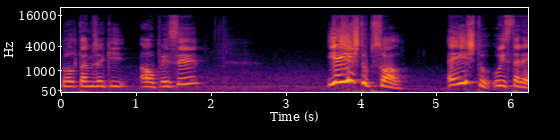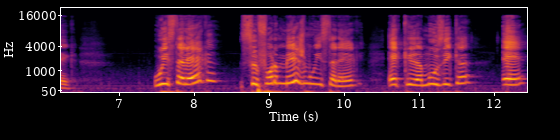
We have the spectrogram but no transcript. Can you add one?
Voltamos aqui ao PC. E é isto, pessoal. É isto o easter egg. O easter egg, se for mesmo o easter egg, é que a música é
